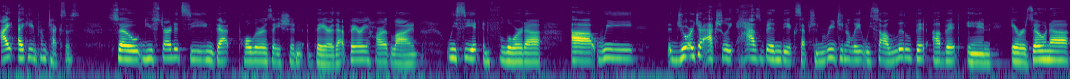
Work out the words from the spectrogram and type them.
I, I came from Texas. So you started seeing that polarization there, that very hard line. We see it in Florida. Uh, we Georgia actually has been the exception regionally. We saw a little bit of it in Arizona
